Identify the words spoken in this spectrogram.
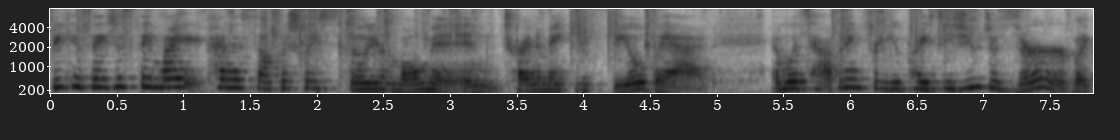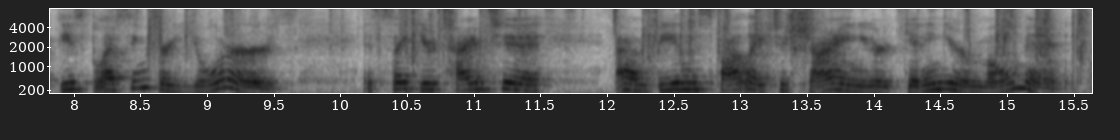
because they just, they might kind of selfishly steal your moment and try to make you feel bad. And what's happening for you, Pisces, you deserve. Like these blessings are yours. It's like your time to um, be in the spotlight to shine. You're getting your moment.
